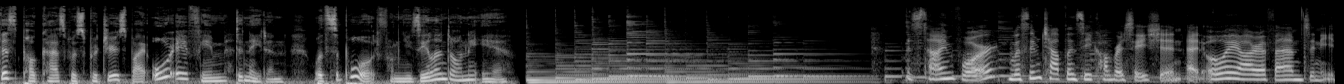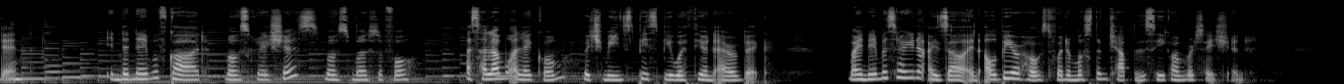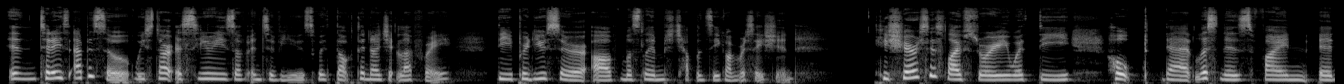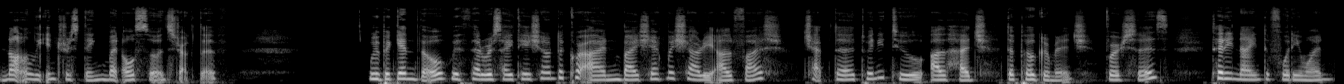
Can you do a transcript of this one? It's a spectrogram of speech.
This podcast was produced by OAR FM Dunedin with support from New Zealand On the Air. It's time for Muslim Chaplaincy Conversation at OAR FM Dunedin. In the name of God, most gracious, most merciful. Assalamu alaikum, which means peace be with you in Arabic. My name is Harina Aizal and I'll be your host for the Muslim Chaplaincy Conversation. In today's episode, we start a series of interviews with Dr. Najib Lafraie, the producer of Muslim Chaplaincy Conversation. He shares his life story with the hope that listeners find it not only interesting but also instructive. We begin though with a recitation of the Quran by Sheikh Mishary Alafasy, chapter 22 Al Hajj, the pilgrimage, verses 39 to 41.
